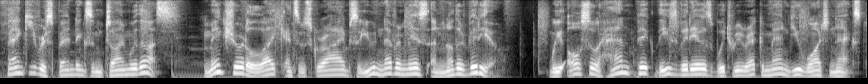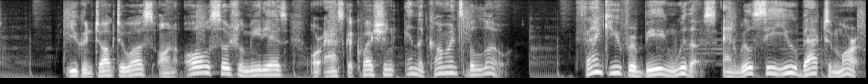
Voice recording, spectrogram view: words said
Thank you for spending some time with us. Make sure to like and subscribe so you never miss another video. We also handpick these videos which we recommend you watch next. You can talk to us on all social medias or ask a question in the comments below. Thank you for being with us and we'll see you back tomorrow.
